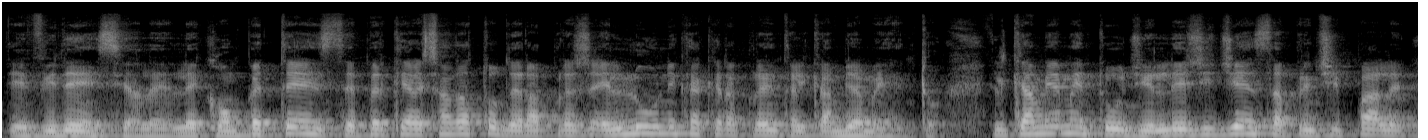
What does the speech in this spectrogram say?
evidenzia le, le, competenze, perché Alessandra Todde è l'unica che rappresenta il cambiamento. Il cambiamento oggi è l'esigenza principale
